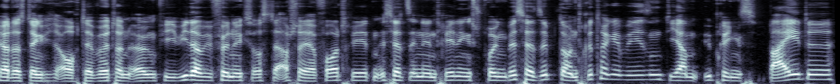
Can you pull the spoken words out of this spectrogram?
Ja, das denke ich auch. Der wird dann irgendwie wieder wie Phoenix aus der Asche hervortreten. Ist jetzt in den Trainingssprüngen bisher siebter und dritter gewesen. Die haben übrigens beide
